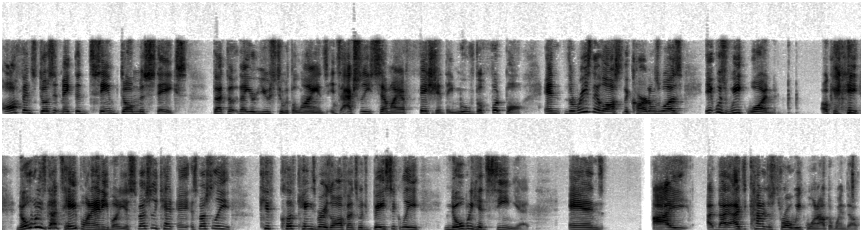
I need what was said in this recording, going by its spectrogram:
offense doesn't make the same dumb mistakes that the, that you're used to with the Lions. It's actually semi-efficient. They move the football, and the reason they lost to the Cardinals was it was week one Okay, nobody's got tape on anybody, especially Ken, especially Cliff, Kingsbury's offense, which basically nobody had seen yet. And I, I, I kind of just throw Week One out the window.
